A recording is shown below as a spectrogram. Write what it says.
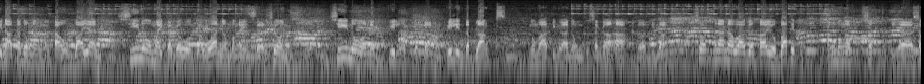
Tinatanong ng mga taong bayan, sino may kagawa-gawa ng mga insertions? No? Sino ang nag-fill the blank, fill in the blanks ng ating anong sagaa, ano, di ba? So nananawagan tayo, bakit ang mga sa ah, sa,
